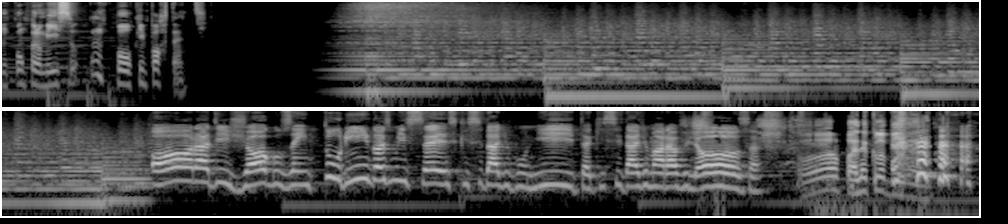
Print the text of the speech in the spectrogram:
um compromisso um pouco importante. Hora de jogos em Turim 2006. Que cidade bonita, que cidade maravilhosa. Opa, olha o clubinho.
